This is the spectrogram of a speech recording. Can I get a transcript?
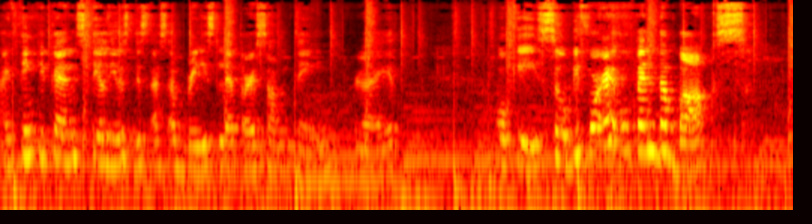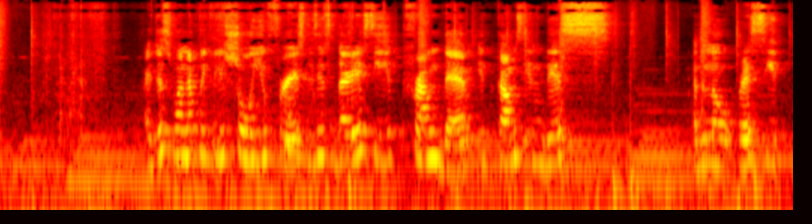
I think you can still use this as a bracelet or something, right? Okay, so before I open the box, I just want to quickly show you first. This is the receipt from them. It comes in this, I don't know, receipt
